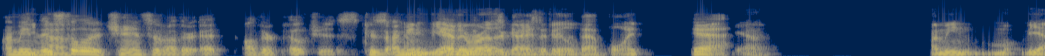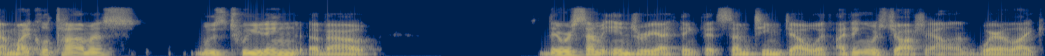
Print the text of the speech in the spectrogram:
I mean, they still had a chance at other at other coaches because I mean, mean, yeah, there were other guys at that point. Yeah, Yeah. I mean, yeah, Michael Thomas was tweeting about there was some injury, I think, that some team dealt with. I think it was Josh Allen, where like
